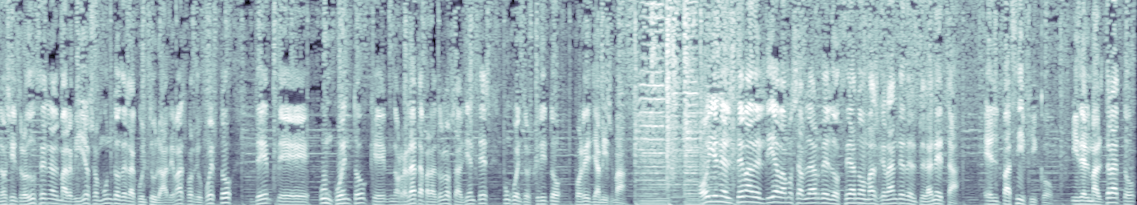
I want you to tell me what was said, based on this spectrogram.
nos introduce en el maravilloso mundo de la cultura. Además, por supuesto, de, un cuento que nos relata para todos los oyentes, un cuento escrito por ella misma. Hoy en el tema del día vamos a hablar del océano más grande del planeta, el Pacífico, y del maltrato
